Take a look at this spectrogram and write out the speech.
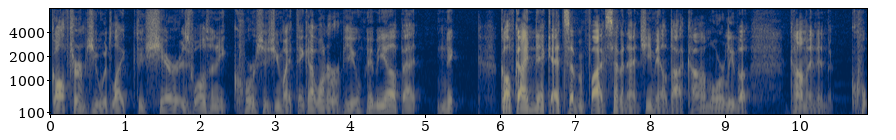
golf terms you would like to share, as well as any courses you might think I want to review, hit me up at Nick Golf Guy Nick at 757 at gmail.com or leave a comment in the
